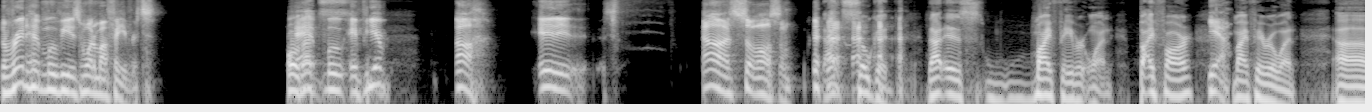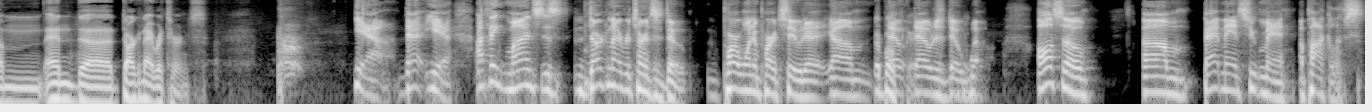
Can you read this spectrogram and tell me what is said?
the Red Hood movie is one of my favorites. Oh, that that's movie, if you ever, oh, it is, oh, it's so awesome. that's so good. That is my favorite one by far. Yeah. my favorite one. Um, and uh, Dark Knight Returns. Yeah, that yeah. I think mine's is Dark Knight Returns is dope. Part one and part two. That um that, good. that was dope. But also, um Batman Superman Apocalypse.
